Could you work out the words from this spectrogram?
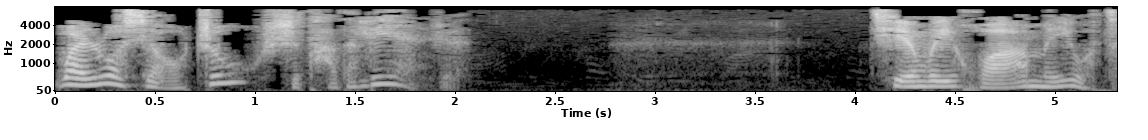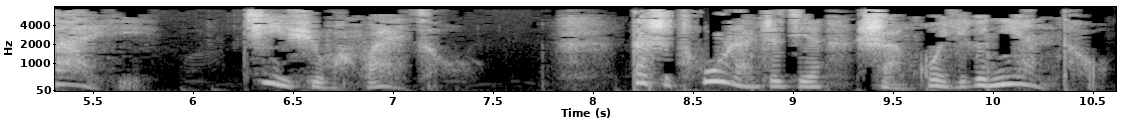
宛若小周是他的恋人。钱维华没有在意，继续往外走。但是突然之间闪过一个念头：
